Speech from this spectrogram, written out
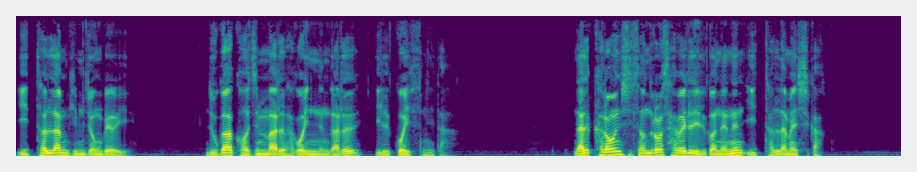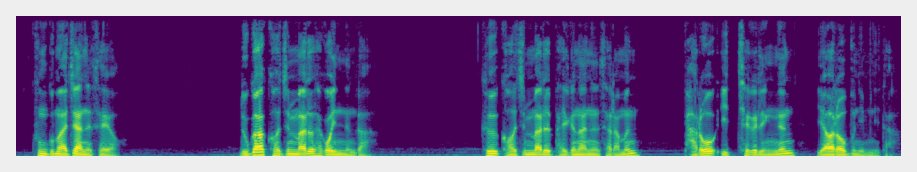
이탈남 김종배의 누가 거짓말을 하고 있는가를 읽고 있습니다. 날카로운 시선으로 사회를 읽어내는 이탈남의 시각. 궁금하지 않으세요? 누가 거짓말을 하고 있는가? 그 거짓말을 발견하는 사람은 바로 이 책을 읽는 여러분입니다.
